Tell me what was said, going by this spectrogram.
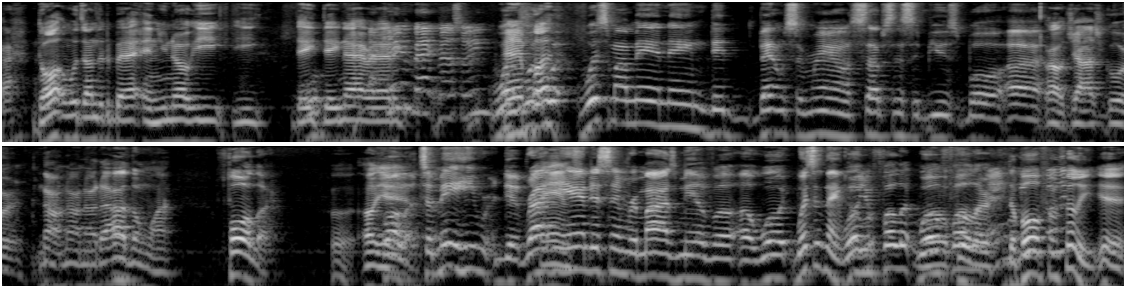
Dal- Dalton was under the bat, and you know he he They they never had Came a, back now, so he. What, And what- plus- what- what's my man name that bounce around substance abuse ball? Uh, oh Josh Gordon. no, no, no, the other one, Fuller. Oh, oh, yeah. Fuller. To me, he Rodney Damn. Anderson reminds me of a, a what's his name? William Fuller. Will Will, Fuller. Fuller, the bull from Philly. Yeah.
